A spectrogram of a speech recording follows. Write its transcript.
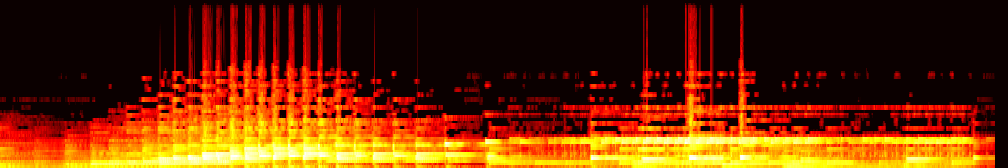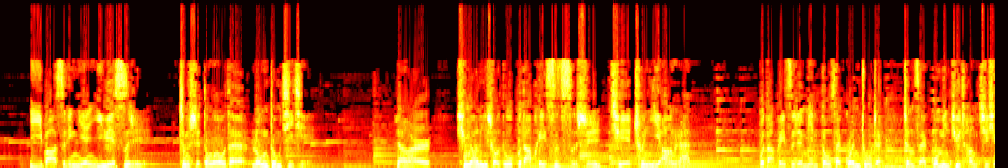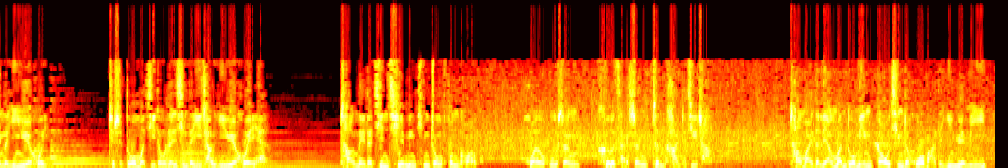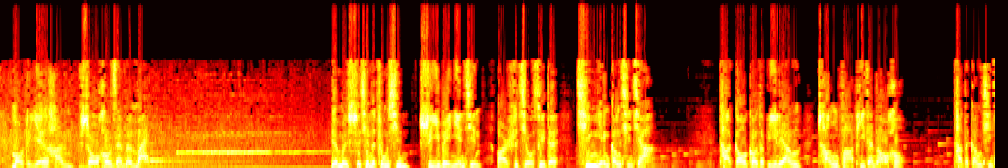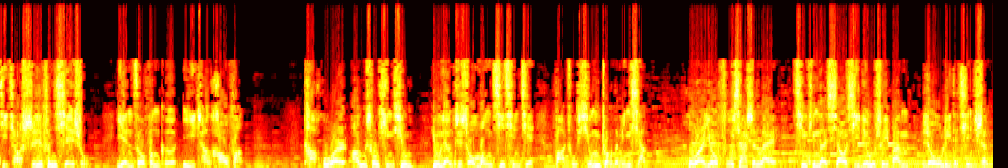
一八四零年一月四日，正是东欧的隆冬季节。然而，匈牙利首都布达佩斯此时却春意盎然。布达佩斯人民都在关注着正在国民剧场举行的音乐会，这是多么激动人心的一场音乐会呀！场内的近千名听众疯狂，欢呼声、喝彩声震撼着剧场。场外的两万多名高擎着火把的音乐迷，冒着严寒守候在门外。人们视线的中心是一位年仅二十九岁的青年钢琴家，他高高的鼻梁，长发披在脑后，他的钢琴技巧十分娴熟，演奏风格异常豪放。他忽而昂首挺胸，用两只手猛击琴键，发出雄壮的鸣响。忽而又俯下身来，倾听那小溪流水般柔丽的琴声。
